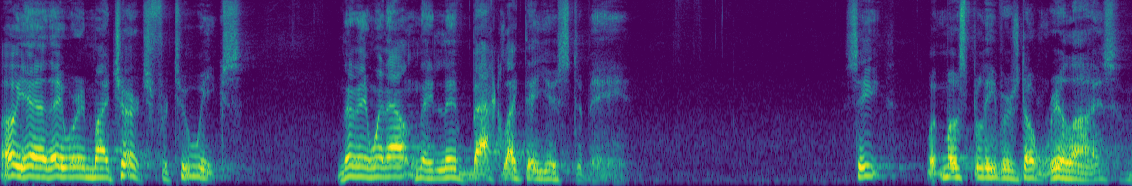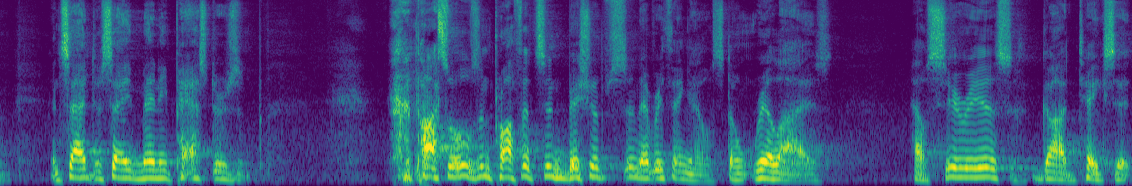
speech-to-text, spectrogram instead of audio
oh, yeah, they were in my church for two weeks. Then they went out and they lived back like they used to be. See, what most believers don't realize, and sad to say, many pastors, apostles, and prophets, and bishops, and everything else don't realize how serious God takes it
